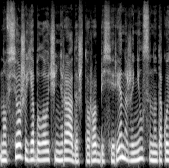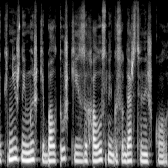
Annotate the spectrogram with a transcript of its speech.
Но все же я была очень рада, что Робби Сирена женился на такой книжной мышке-болтушке из захолустной государственной школы.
